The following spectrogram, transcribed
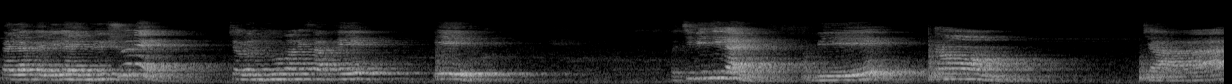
પહેલા પહેલી લાઈન જોઈશું ને ચલો સાથે એક પછી બીજી લાઈન. બે, ત્રણ. ચાર,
